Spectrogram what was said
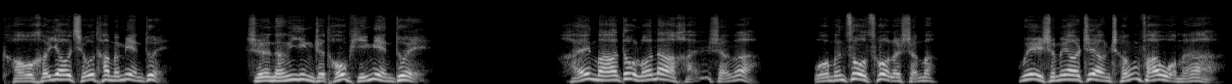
考核要求他们面对，只能硬着头皮面对。海马斗罗呐喊：“神啊，我们做错了什么？”为什么要这样惩罚我们啊？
